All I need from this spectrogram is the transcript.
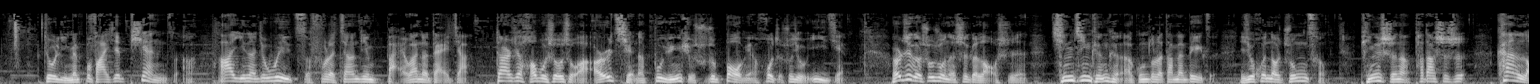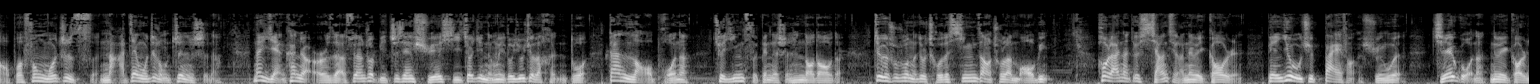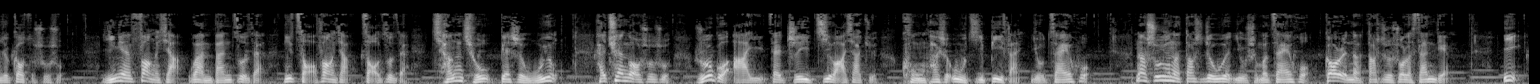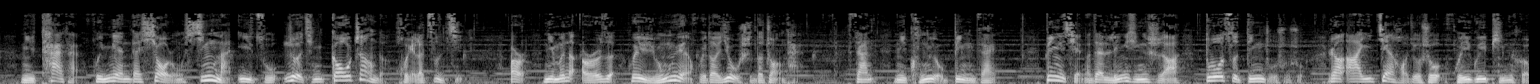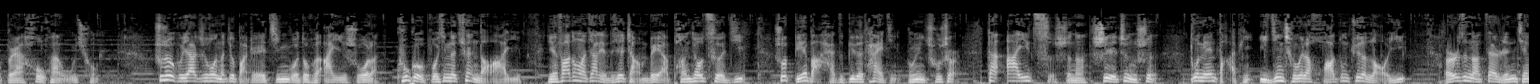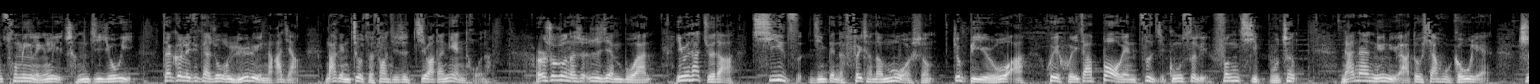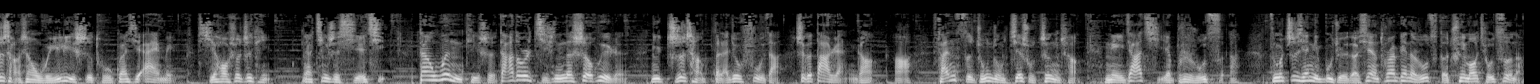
就里面不乏一些骗子啊。阿姨呢，就为此付了将近百万的代价，但是却毫不收手啊，而且呢，不允许叔叔抱怨或者说有意见。而这个叔叔呢是个老实人，勤勤恳恳啊，工作了大半辈子，也就混到中层。平时呢踏踏实实，看老婆疯魔至此，哪见过这种阵势呢？那眼看着儿子虽然说比之前学习、交际能力都优秀了很多，但老婆呢却因此变得神神叨叨的。这个叔叔呢就愁得心脏出了毛病。后来呢就想起了那位高人，便又去拜访询问。结果呢那位高人就告诉叔叔。一念放下，万般自在。你早放下，早自在。强求便是无用。还劝告叔叔，如果阿姨再执意鸡娃下去，恐怕是物极必反，有灾祸。那叔叔呢？当时就问有什么灾祸？高人呢？当时就说了三点：一，你太太会面带笑容，心满意足，热情高涨的毁了自己；二，你们的儿子会永远回到幼时的状态；三，你恐有病灾。并且呢，在临行时啊，多次叮嘱叔叔，让阿姨见好就收，回归平和，不然后患无穷。叔叔回家之后呢，就把这些经过都和阿姨说了，苦口婆心的劝导阿姨，也发动了家里的一些长辈啊，旁敲侧击说别把孩子逼得太紧，容易出事儿。但阿姨此时呢，事业正顺，多年打拼，已经成为了华东区的老一。儿子呢，在人前聪明伶俐，成绩优异，在各类竞赛中屡屡拿奖，哪肯就此放弃这鸡娃的念头呢？而叔叔呢是日渐不安，因为他觉得啊妻子已经变得非常的陌生，就比如啊会回家抱怨自己公司里风气不正，男男女女啊都相互勾连，职场上唯利是图，关系暧昧，喜好奢侈品，那尽是邪气。但问题是，大家都是几十年的社会人，你职场本来就复杂，是个大染缸啊，凡此种种皆属正常，哪家企业不是如此呢？怎么之前你不觉得，现在突然变得如此的吹毛求疵呢？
